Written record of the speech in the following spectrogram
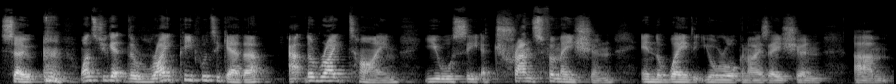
So, once you get the right people together at the right time, you will see a transformation in the way that your organization um,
